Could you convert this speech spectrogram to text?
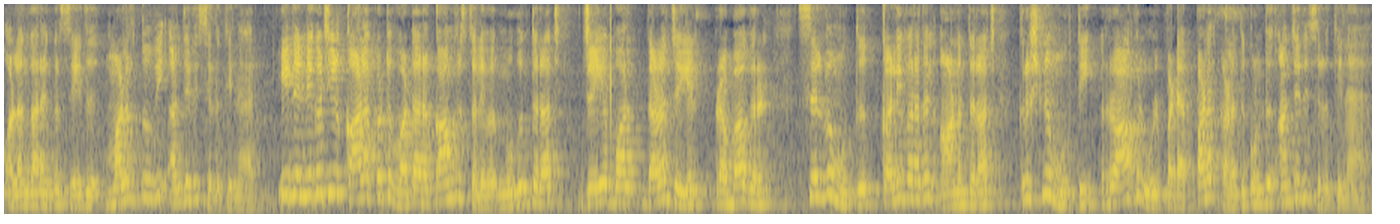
அலங்காரங்கள் செய்து மலர் தூவி அஞ்சலி செலுத்தினார். இந்த நிகழ்ச்சியில் காலப்பட்டு வட்டார காங்கிரஸ் தலைவர் முகுந்தராஜ் ஜெயபால் தனஞ்சயன் பிரபாகரன் செல்வமுத்து கலிவரதன் ஆனந்தராஜ் கிருஷ்ணமூர்த்தி ராகுல் உள்பட பலர் கலந்து கொண்டு அஞ்சலி செலுத்தினர்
